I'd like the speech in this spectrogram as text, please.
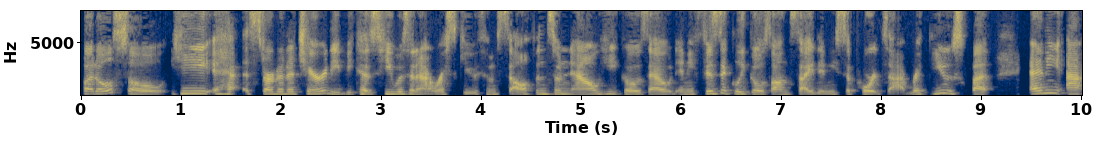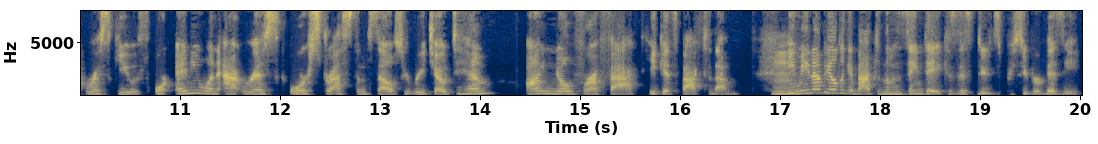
but also he ha- started a charity because he was an at-risk youth himself and so now he goes out and he physically goes on site and he supports at-risk youth but any at-risk youth or anyone at risk or stressed themselves who reach out to him i know for a fact he gets back to them mm. he may not be able to get back to them the same day because this dude's super busy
